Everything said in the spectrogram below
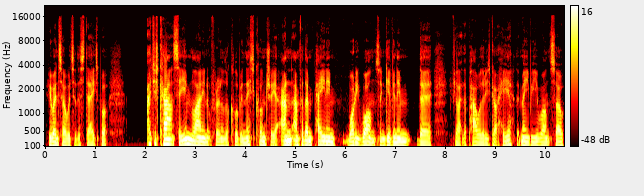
if he went over to the states. But I just can't see him lining up for another club in this country, and and for them paying him what he wants and giving him the, if you like, the power that he's got here that maybe he wants. So,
